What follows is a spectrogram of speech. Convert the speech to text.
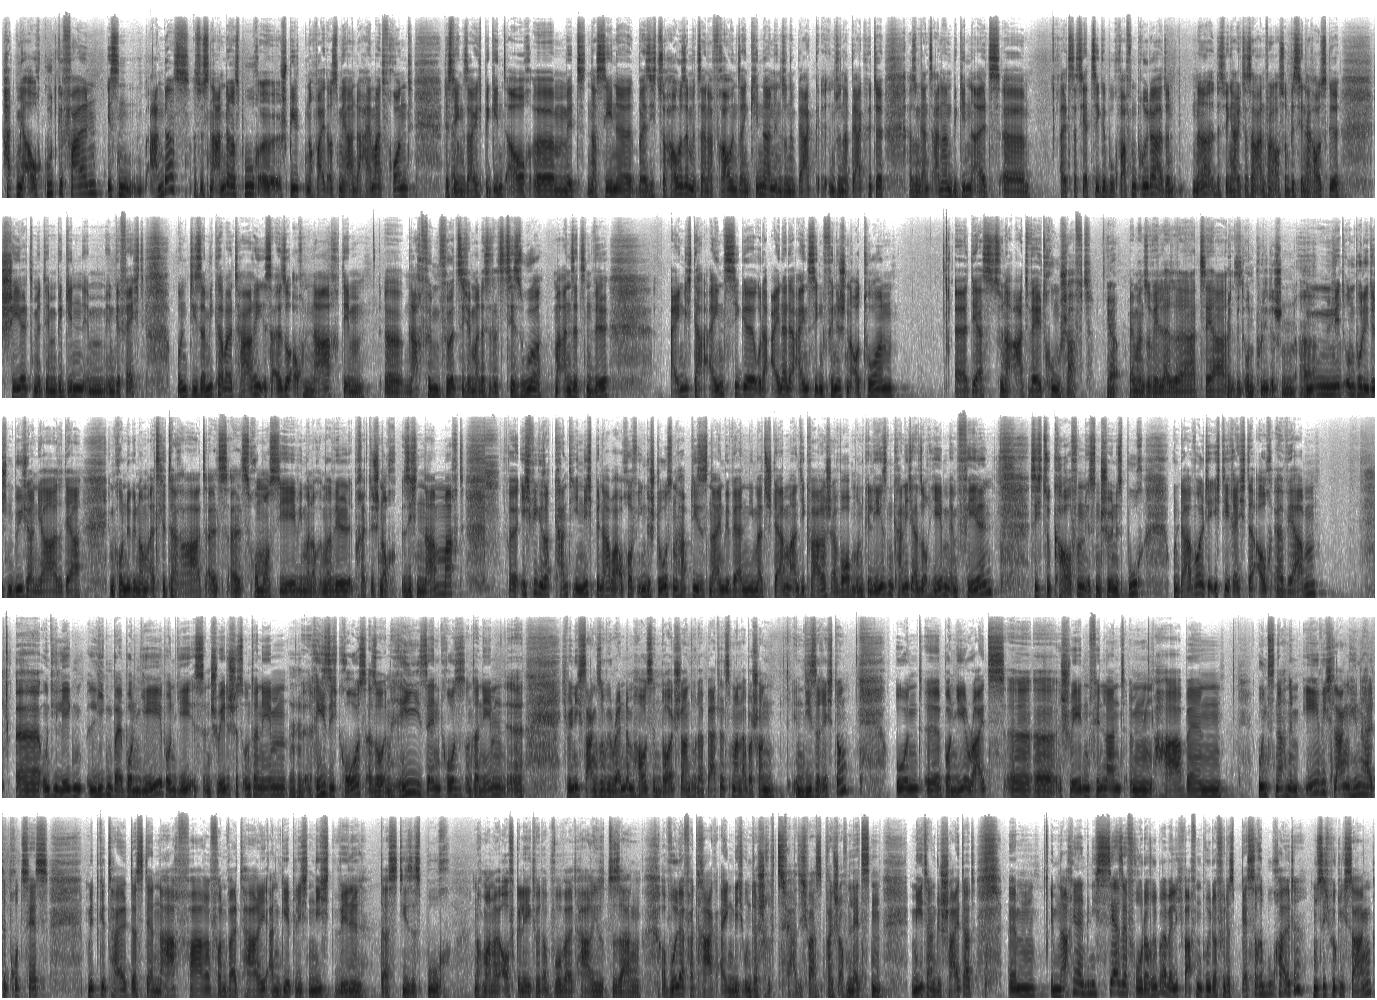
Hat mir auch gut gefallen, ist ein anders, also ist ein anderes Buch, äh, spielt noch weitaus mehr an der Heimatfront. Deswegen sage ich, beginnt auch äh, mit einer Szene bei sich zu Hause, mit seiner Frau und seinen Kindern in so, einem Berg, in so einer Berghütte. Also einen ganz anderen Beginn als... Äh, als das jetzige Buch Waffenbrüder. Also, ne, deswegen habe ich das am Anfang auch so ein bisschen herausgeschält mit dem Beginn im, im Gefecht. Und dieser Mika Valtari ist also auch nach dem, äh, nach 45, wenn man das als Zäsur mal ansetzen will, eigentlich der einzige oder einer der einzigen finnischen Autoren, äh, der es zu einer Art Weltruhm schafft. Ja. Wenn man so will. Also er hat sehr Mit, mit unpolitischen äh, Büchern. mit unpolitischen Büchern, ja. Also der im Grunde genommen als Literat, als, als Romancier, wie man auch immer will, praktisch noch sich einen Namen macht. Äh, Ich, wie gesagt, kannte ihn nicht, bin aber auch auf ihn gestoßen, habe dieses Nein, wir werden niemals sterben antiquarisch erworben und gelesen. Kann ich also auch jedem empfehlen, sich zu kaufen. Ist ein schönes Buch. Und da wollte ich die Rechte auch erwerben. Äh, und die liegen, liegen bei Bonnier. Bonnier ist ein schwedisches Unternehmen, äh, riesig groß, also ein riesengroßes Unternehmen. Äh, ich will nicht sagen so wie Random House in Deutschland oder Bertelsmann, aber schon in diese Richtung. Und äh, Bonnier Rights äh, äh, Schweden, Finnland ähm, haben uns nach einem ewig langen Hinhalteprozess mitgeteilt, dass der Nachfahre von Valtari angeblich nicht will, dass dieses Buch nochmal neu aufgelegt wird, obwohl Valtari sozusagen, obwohl der Vertrag eigentlich unterschriftsfertig war. Es ist praktisch auf den letzten Metern gescheitert. Ähm, Im Nachhinein bin ich sehr, sehr froh darüber, weil ich Waffenbrüder für das bessere Buch halte, muss ich wirklich sagen.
